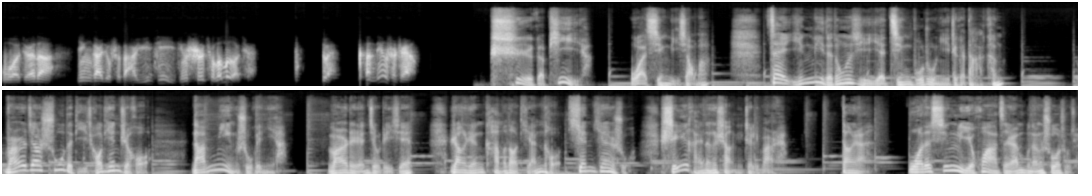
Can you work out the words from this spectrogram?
我觉得应该就是打鱼机已经失去了乐趣。对，肯定是这样。是个屁呀！我心里笑骂，再盈利的东西也经不住你这个大坑。玩家输的底朝天之后，拿命输给你啊！玩的人就这些。让人看不到甜头，天天说，谁还能上你这里玩呀？当然，我的心里话自然不能说出去，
